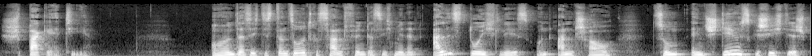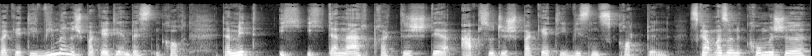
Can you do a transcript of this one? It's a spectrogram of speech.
Spaghetti. Und dass ich das dann so interessant finde, dass ich mir dann alles durchlese und anschaue zum Entstehungsgeschichte der Spaghetti, wie man eine Spaghetti am besten kocht, damit ich, ich danach praktisch der absolute Spaghetti-Wissensgott bin. Es gab mal so eine komische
